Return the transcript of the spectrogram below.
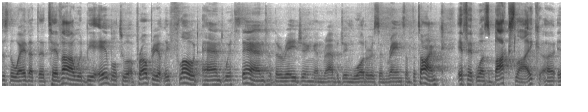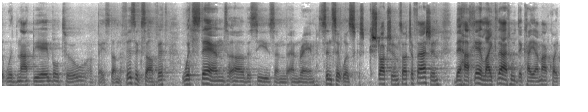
is the way that the teva would be able to appropriately float and withstand the raging and ravaging waters and rains of the time. If it was box like, uh, it would not be able to, uh, based on the physics of it, withstand uh, the seas and, and rain. Since it was structured in such a fashion, behache, like that, who dekayama, quite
